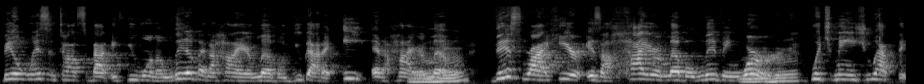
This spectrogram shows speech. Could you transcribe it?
Bill Winston talks about if you want to live at a higher level, you got to eat at a higher Mhm. level. This right here is a higher level living word, Mhm. which means you have to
